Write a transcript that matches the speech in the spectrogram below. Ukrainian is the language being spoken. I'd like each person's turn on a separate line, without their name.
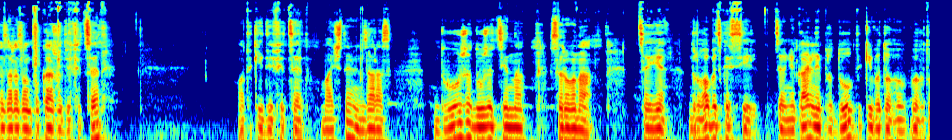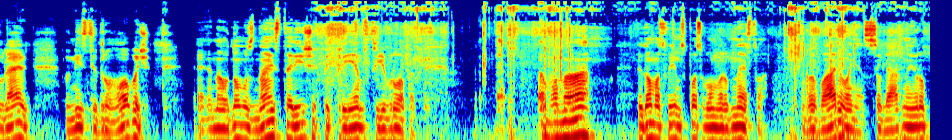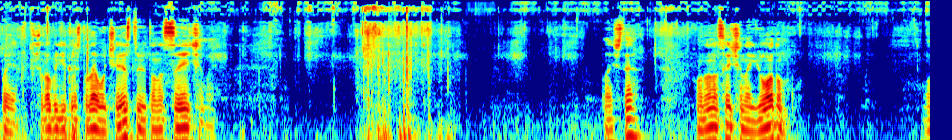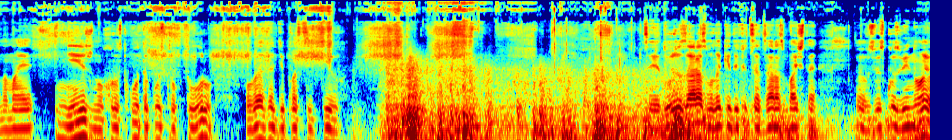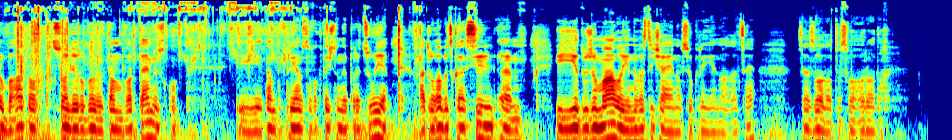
Зараз вам покажу дефіцит. Отакий дефіцит. Бачите, він зараз дуже-дуже цінна сировина. Це є Дрогобицька сіль. Це унікальний продукт, який виготовляють в місті Дрогобич е, на одному з найстаріших підприємств Європи. Е, Вона відома своїм способом виробництва виварювання солярної ропи, що робить її кристалево чистою та насиченою. Бачите? Вона насичена йодом. Вона має ніжну, хрустку таку структуру у вигляді пластиків. Це є дуже зараз великий дефіцит. Зараз бачите, в зв'язку з війною багато солі робили там в Артемівську, і там підприємство фактично не працює. А Другобицька сіль ем, її дуже мало і не вистачає на всю країну. Але це, це золото свого роду.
